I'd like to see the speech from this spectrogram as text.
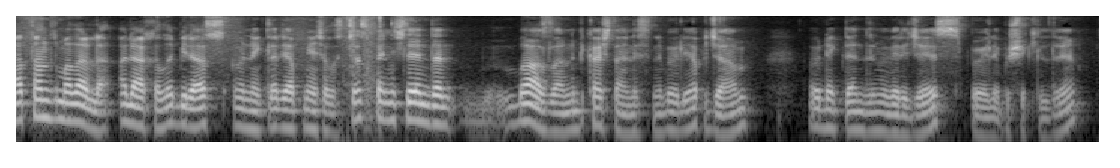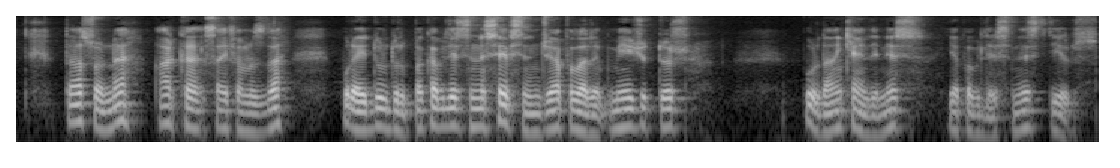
Adlandırmalarla alakalı biraz örnekler yapmaya çalışacağız. Ben içlerinden bazılarını birkaç tanesini böyle yapacağım. Örneklendirme vereceğiz. Böyle bu şekilde. Daha sonra arka sayfamızda burayı durdurup bakabilirsiniz. Hepsinin cevapları mevcuttur. Buradan kendiniz yapabilirsiniz diyoruz.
